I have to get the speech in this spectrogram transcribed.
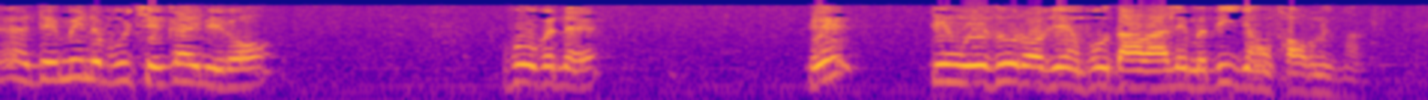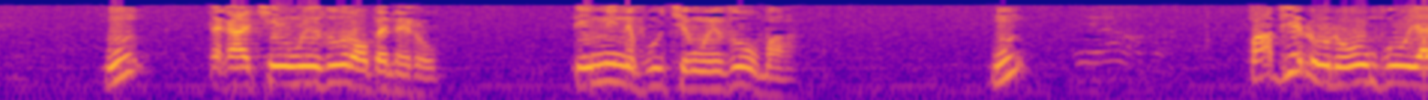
အဲတင်မိနဖူးချင်းကြိုက်နေတော့ဖို့ပဲနဲ့ဟင်တင်ငွေဆိုတော့ပြန်ဖို့တာလာလေးမသိကြအောင်ဆောင်းနေမှာဟင်တခါချင်းဝင်ဆိုတော့ပဲနဲ့တော့တင်းမင်းနဲ့ဖူးချင်းဝင်ဆိုမှာဟင်ဘာဖြစ်လို့တော့ဖိုးရ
